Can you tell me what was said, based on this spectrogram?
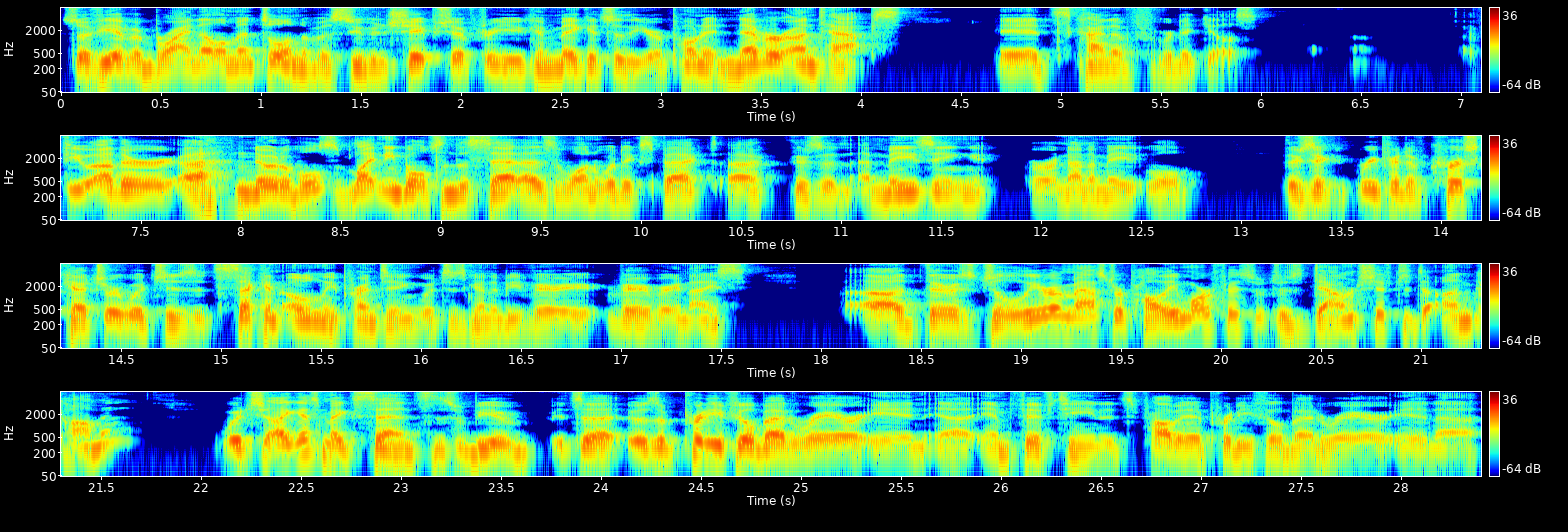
So if you have a Brine Elemental and a Vesuvian Shapeshifter, you can make it so that your opponent never untaps. It's kind of ridiculous. A few other uh, notables: lightning bolts in the set, as one would expect. Uh, there's an amazing, or not amazing, well, there's a reprint of Cursecatcher, which is its second only printing, which is going to be very, very, very nice. Uh, there's Jalira Master Polymorphist, which was downshifted to uncommon, which I guess makes sense. This would be a it's a it was a pretty feel bad rare in uh, M15. It's probably a pretty feel bad rare in uh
